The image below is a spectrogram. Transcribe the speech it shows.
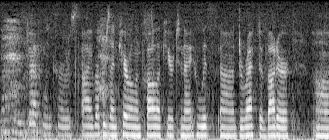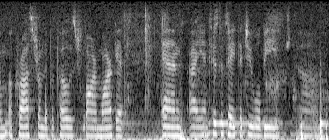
My name is Jacqueline Kurz. I represent Carolyn Pollock here tonight, who is uh, direct of butter um, across from the proposed farm market. And I anticipate that you will be um,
